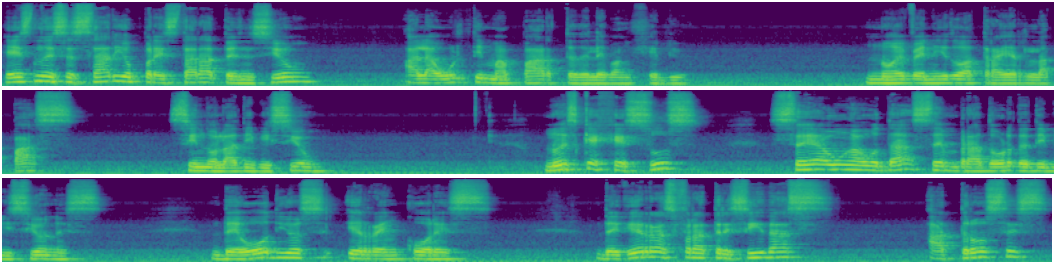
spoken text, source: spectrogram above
es necesario prestar atención a la última parte del Evangelio. No he venido a traer la paz, sino la división. No es que Jesús sea un audaz sembrador de divisiones, de odios y rencores, de guerras fratricidas atroces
